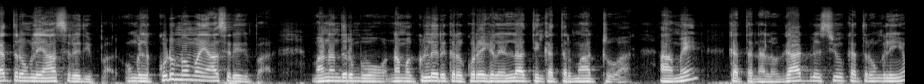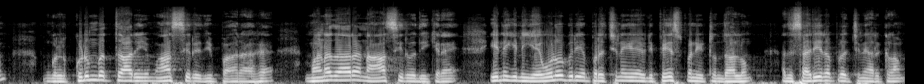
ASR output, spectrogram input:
கத்தர் உங்களை ஆசீர்வதிப்பார். உங்கள் குடும்பமை ஆசீர்வதிப்பார். மனம் திரும்புவோம். நமக்குள்ளே இருக்கிற குறைகள் எல்லாத்தையும் கத்தர் மாற்றுவார். ஆமே கத்த நல்லவர். காட் பிளஸ் யூ கத்தர் உங்களையும் உங்கள் குடும்பத்தாரையும் ஆசீர்வதிப்பாராக. மனதார நான் ஆசீர்வதிக்கிறேன். இன்றைக்கி நீங்கள் எவ்வளோ பெரிய பிரச்சனையை ஃபேஸ் பண்ணிட்டு இருந்தாலும் அது சரீர பிரச்சனையாக இருக்கலாம்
